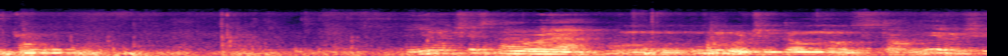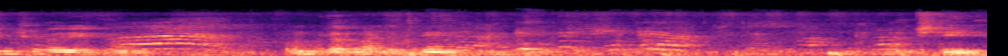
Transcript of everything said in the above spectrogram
така мрія. Я, честно говоря, не очень давно стал верующим человеком. Ну, года два или. А, четыре.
